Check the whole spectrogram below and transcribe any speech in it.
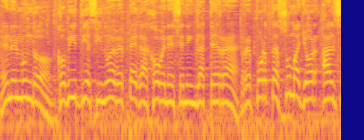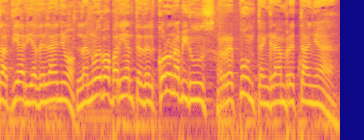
En el mundo, COVID-19 pega a jóvenes en Inglaterra. Reporta su mayor alza diaria del año. La nueva variante del coronavirus repunta en Gran Bretaña.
